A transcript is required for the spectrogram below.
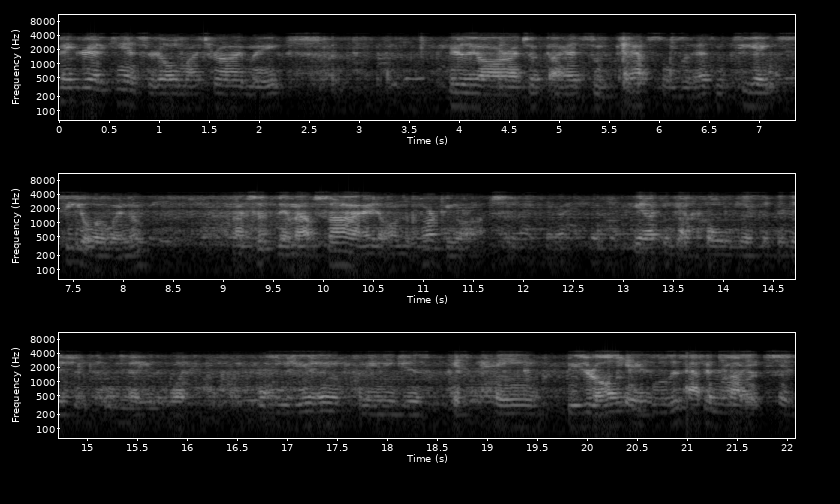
pancreatic cancer. to All my tribe mates. Here they are. I took. I had some capsules that had some THC oil in them. I took them outside on the parking lots. You know, I can get a whole list of physicians that will tell you what he's using, I mean, he just, his pain, These are all the his people. This is Tim Roberts. his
